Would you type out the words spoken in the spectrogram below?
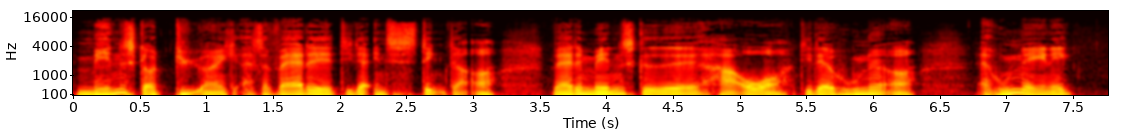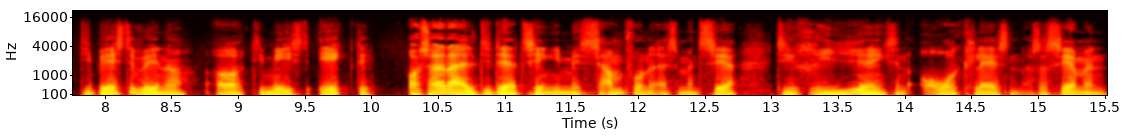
mennesker og dyr, ikke? Altså, hvad er det, de der instinkter, og hvad er det, mennesket øh, har over de der hunde, og er hundene egentlig ikke de bedste venner, og de mest ægte? Og så er der alle de der ting med samfundet, altså man ser de rige, ikke? Sådan overklassen, og så ser man,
